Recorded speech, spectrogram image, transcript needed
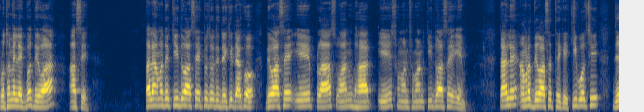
প্রথমে লিখব দেওয়া আছে। তাহলে আমাদের কি দেওয়া আছে? একটু যদি দেখি, দেখো, দেওয়া আছে এ প্লাস ওয়ান ভাগ এ সমান সমান কি দেওয়া আছে? এম তাহলে আমরা দেওয়া আছে থেকে কি বলছি? যে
